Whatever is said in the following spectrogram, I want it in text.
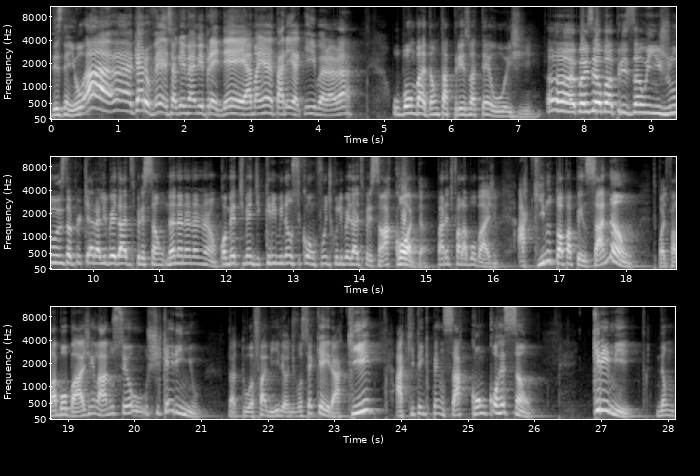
desdenhou? Ah, quero ver se alguém vai me prender. Amanhã estarei aqui. Blá. O bombadão tá preso até hoje. Ah, mas é uma prisão injusta porque era liberdade de expressão. Não, não, não, não, não. Cometimento de crime não se confunde com liberdade de expressão. Acorda. Para de falar bobagem. Aqui no Topa Pensar, não. Você pode falar bobagem lá no seu chiqueirinho da tua família, onde você queira. Aqui, aqui tem que pensar com correção. Crime não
